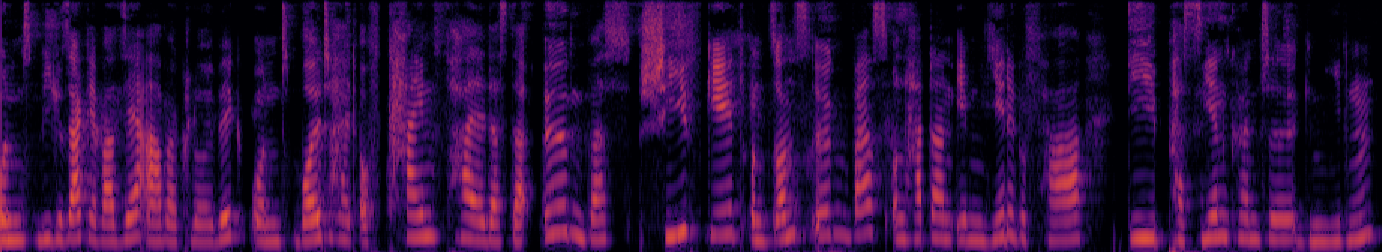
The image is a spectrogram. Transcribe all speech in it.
Und wie gesagt, er war sehr abergläubig und wollte halt auf keinen Fall, dass da irgendwas schief geht und sonst irgendwas und hat dann eben jede Gefahr, die passieren könnte, gemieden.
